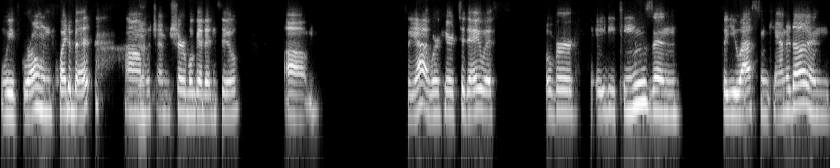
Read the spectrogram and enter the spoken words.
we've grown quite a bit, um, yeah. which I'm sure we'll get into. Um, so yeah, we're here today with over 80 teams in the US and Canada and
